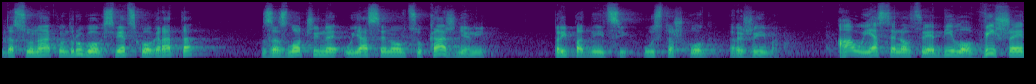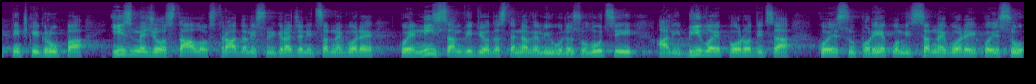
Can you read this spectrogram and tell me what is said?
da su nakon drugog svjetskog rata za zločine u Jasenovcu kažnjeni pripadnici ustaškog režima a u Jesenovcu je bilo više etničkih grupa, između ostalog stradali su i građani Crne Gore, koje nisam vidio da ste naveli u rezoluciji, ali bilo je porodica koje su porijeklom iz Crne Gore i koje su,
